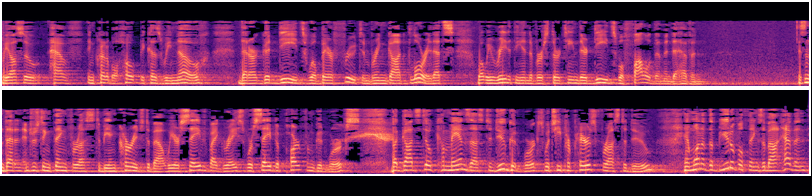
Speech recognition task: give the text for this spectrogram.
we also have incredible hope because we know that our good deeds will bear fruit and bring God glory. That's what we read at the end of verse 13. Their deeds will follow them into heaven. Isn't that an interesting thing for us to be encouraged about? We are saved by grace. We're saved apart from good works. But God still commands us to do good works, which He prepares for us to do. And one of the beautiful things about heaven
